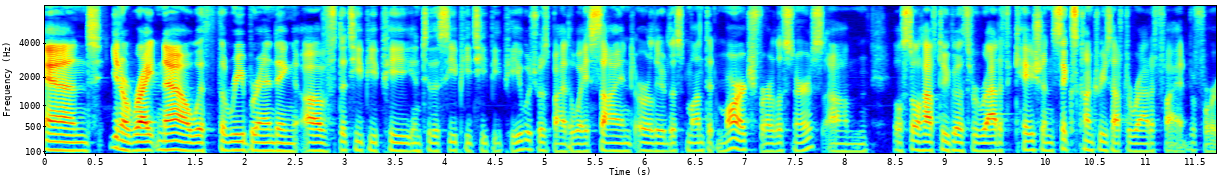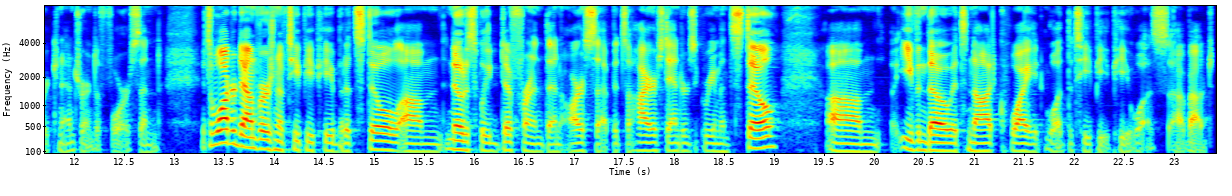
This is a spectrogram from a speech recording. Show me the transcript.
And you know, right now with the rebranding of the TPP into the CPTPP, which was by the way signed earlier this month in March for our listeners, um, you'll still have to go through ratification. Six countries have to ratify it before it can enter into force, and it's a watered down version of TPP, but it's still um, noticeably different than RCEP. It's a higher standards agreement still. Um, even though it's not quite what the TPP was. About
